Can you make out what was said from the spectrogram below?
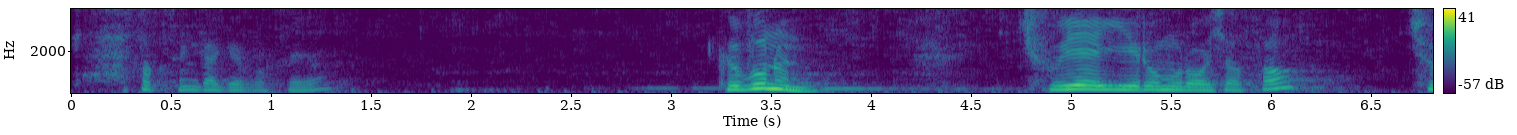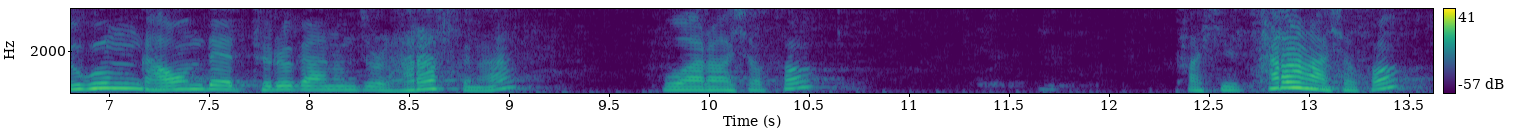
계속 생각해 보세요. 그분은 주의 이름으로 오셔서 죽음 가운데 들어가는 줄 알았으나 부활하셔서 다시 살아나셔서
